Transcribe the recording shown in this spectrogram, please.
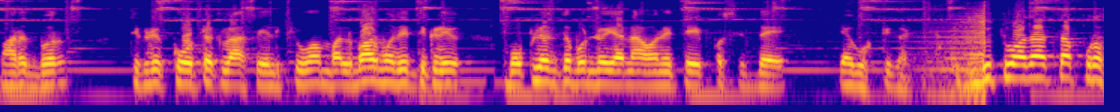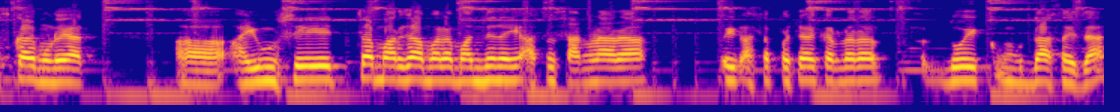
भारतभर तिकडे कोटकला असेल किंवा मलबारमध्ये तिकडे मोपल्यांचं बंड या नावाने ते प्रसिद्ध आहे या गोष्टी घडल्या हिंदुत्ववादाचा पुरस्कार म्हणूयात अहिंसेचा मार्ग आम्हाला मान्य नाही असं सांगणारा एक असा प्रचार करणारा जो एक मुद्दा असायचा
